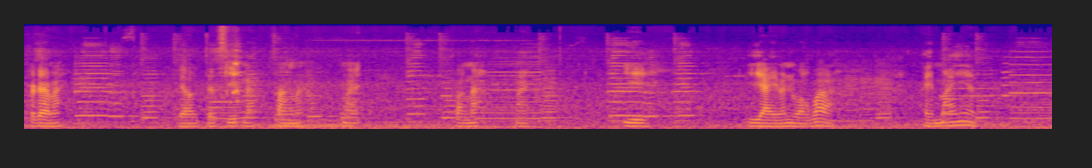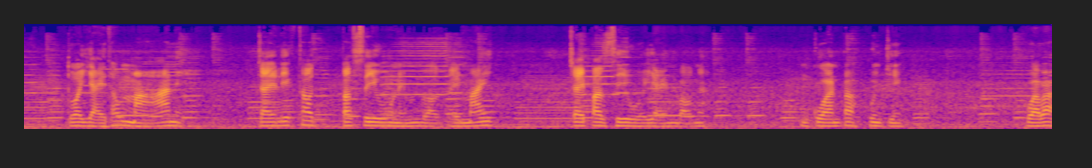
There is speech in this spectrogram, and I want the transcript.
เข้าใจไหมเดี๋ยวจะซิปนะ ฟังนะ ไม่ ฟังนะ ไม่ อีใหญ่มันบอกว่า ไอ้ไม้อะตัวใหญ่เท่าหมาเนี่ยใจเล็กเท่าปลาซิวเนี่ยมันบอกไอ้ไม้ ใจปลาซิวใหญ่มันบอกนะ มึงกลัวเปล่ะพูดจริงกลัวเปล่ะ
